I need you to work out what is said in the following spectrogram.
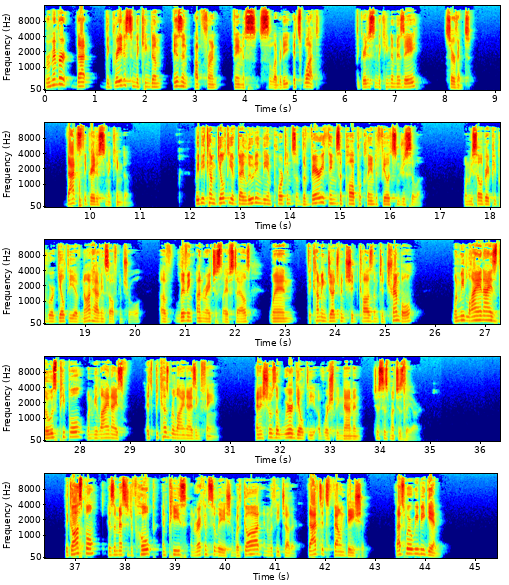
Remember that the greatest in the kingdom isn't upfront famous celebrity. It's what? The greatest in the kingdom is a servant. That's the greatest in the kingdom. We become guilty of diluting the importance of the very things that Paul proclaimed to Felix and Drusilla. When we celebrate people who are guilty of not having self-control, of living unrighteous lifestyles, when the coming judgment should cause them to tremble, when we lionize those people, when we lionize It's because we're lionizing fame. And it shows that we're guilty of worshiping mammon just as much as they are. The gospel is a message of hope and peace and reconciliation with God and with each other. That's its foundation. That's where we begin.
